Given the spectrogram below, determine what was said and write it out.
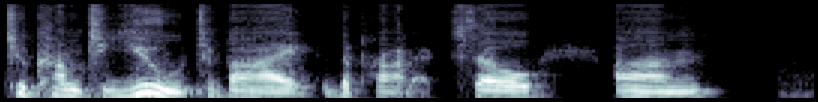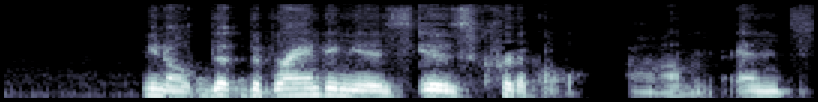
to come to you to buy the product. So, um, you know, the, the branding is, is critical, um, and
